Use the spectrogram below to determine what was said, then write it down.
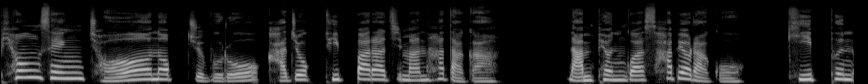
평생 전업주부로 가족 뒷바라지만 하다가 남편과 사별하고 깊은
